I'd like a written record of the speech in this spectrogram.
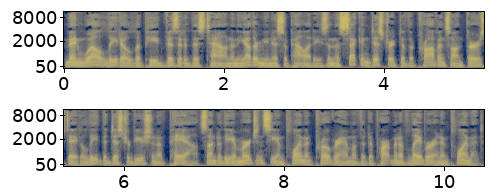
Manuel Lito Lapid visited this town and the other municipalities in the 2nd District of the province on Thursday to lead the distribution of payouts under the Emergency Employment Program of the Department of Labor and Employment,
